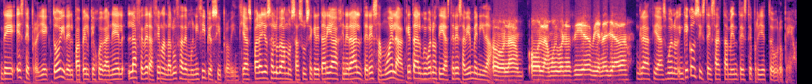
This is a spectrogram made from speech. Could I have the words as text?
de este proyecto y del papel que juega en él la Federación Andaluza de Municipios y Provincias. Para ello saludamos a su secretaria general, Teresa Muela. ¿Qué tal? Muy buenos días, Teresa, bienvenida. Hola, hola, muy buenos días, bien hallada. Gracias. Bueno, ¿en qué consiste exactamente este proyecto europeo?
